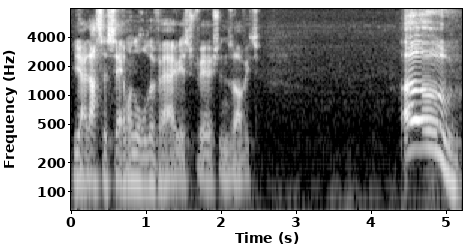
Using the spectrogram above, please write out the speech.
Yeah, that's the same on all the various versions of it. Oh!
